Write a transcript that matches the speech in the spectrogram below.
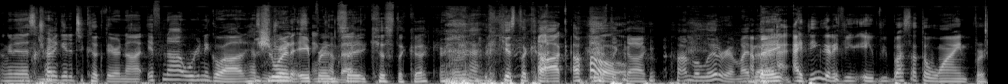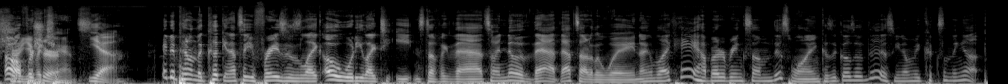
I'm gonna try to get it to cook there. or Not if not, we're gonna go out. And have You some should wear an apron and say "kiss the cook." kiss the cock. Oh, cock. I'm illiterate. My I, bad. mean, I, I think that if you if you bust out the wine, for sure oh, you for have sure. a chance. Yeah. It depends on the cooking. That's how you phrase it. Is like, oh, what do you like to eat and stuff like that. So I know that that's out of the way. And I'm like, hey, how about I bring some this wine because it goes with this. You know, we cook something up.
